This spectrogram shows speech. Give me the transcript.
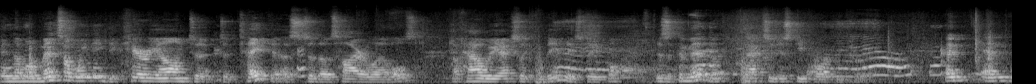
and the momentum we need to carry on to, to take us to those higher levels of how we actually can be these people is a commitment to actually just keep working through it. And, and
